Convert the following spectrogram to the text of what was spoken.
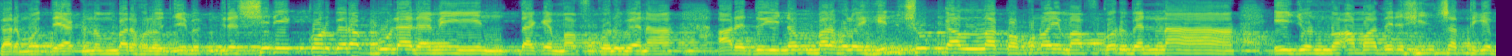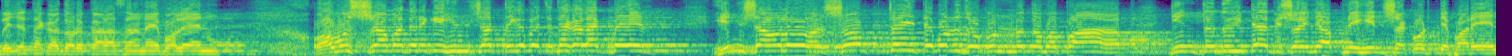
তার মধ্যে এক নম্বর হলো যে ব্যক্তিরা শিরিক করবে রব্বুল আলামিন, তাকে মাফ করবে না। আর দুই নম্বর হলো হিংসুক আল্লাহ কখনোই মাফ করবেন না। এই জন্য আমাদের হিংসার থেকে বেঁচে থাকা দরকার আছে না বলেন? অবশ্যই আমাদেরকে হিংসার থেকে বেঁচে থাকা লাগবে। হিংসা হলো সবচাইতে বড় জঘন্যতম পাপ। কিন্তু দুইটা বিষয় নিয়ে আপনি হিংসা করতে পারেন।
